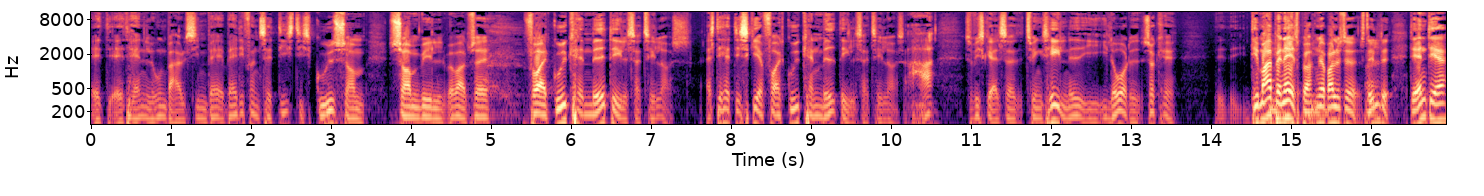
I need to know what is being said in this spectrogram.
at, at han eller hun bare ville sige, hvad, hvad er det for en sadistisk Gud, som, som vil, hvad var det, du sagde, for at Gud kan meddele sig til os. Altså det her, det sker for, at Gud kan meddele sig til os. Aha, så vi skal altså tvinges helt ned i, i lortet. Så kan, det er meget banalt spørgsmål, jeg har bare lyst til at stille det. Det andet det er,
